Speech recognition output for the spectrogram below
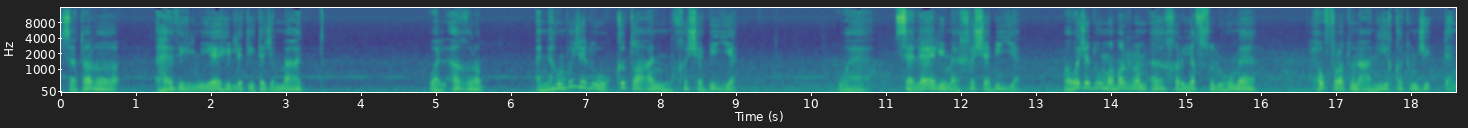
سترى هذه المياه التي تجمعت والأغرب أنهم وجدوا قطعا خشبية وسلالم خشبية. ووجدوا ممرا آخر يفصلهما حفرة عميقة جدا.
